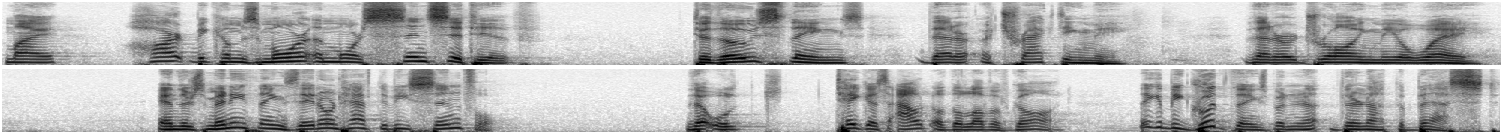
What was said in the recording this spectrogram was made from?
my heart becomes more and more sensitive to those things that are attracting me, that are drawing me away. And there's many things, they don't have to be sinful, that will take us out of the love of God. They can be good things, but they're not, they're not the best.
